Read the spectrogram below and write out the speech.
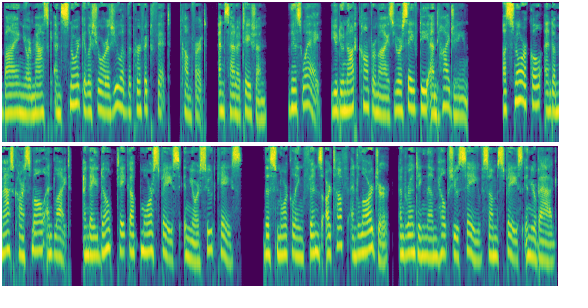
Buying your mask and snorkel assures you of the perfect fit, comfort, and sanitation. This way, you do not compromise your safety and hygiene. A snorkel and a mask are small and light, and they don't take up more space in your suitcase. The snorkeling fins are tough and larger, and renting them helps you save some space in your bag.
